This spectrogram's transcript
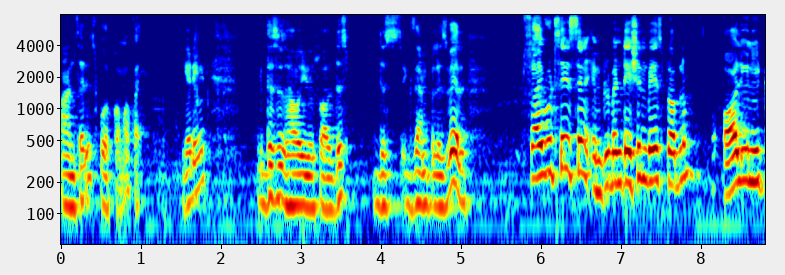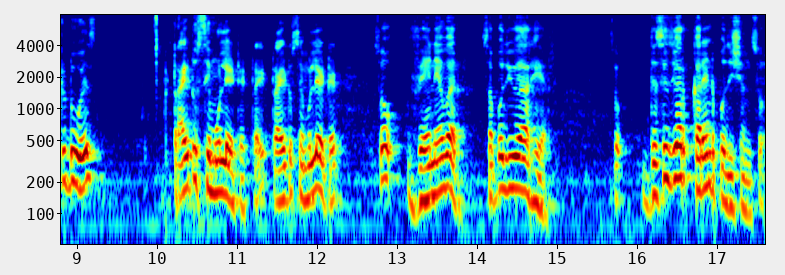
answer is 4, comma 5. Getting it? This is how you solve this, this example as well. So I would say it's an implementation based problem. All you need to do is try to simulate it, right? Try to simulate it. So whenever, suppose you are here this is your current position. So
